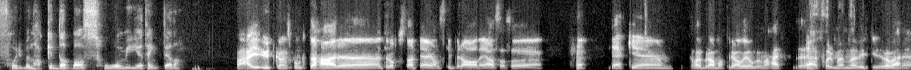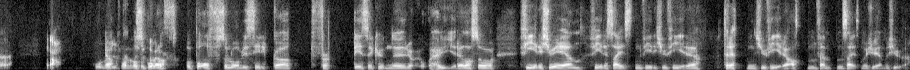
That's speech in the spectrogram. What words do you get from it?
formen har ikke dabba så mye, tenkte jeg da. Nei, utgangspunktet her eh, etter oppstart det er ganske bra, det. altså. Så, det er ikke Du har bra materiale å jobbe med her. Det, ja. Formen virker å være ja, over. Ja, og, også på off, og på off så lå vi ca. 40 sekunder høyere. da, så 4.21, 4.16, 4.24, 13, 24, 18, 15, 16 og 21 og 20.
